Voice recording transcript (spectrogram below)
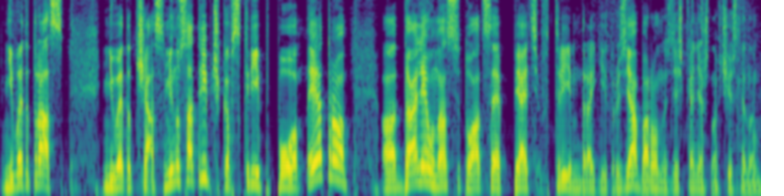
Не в этот раз, не в этот час. Минус от Рипчиков, скрип по Этро. А, далее у нас ситуация 5 в 3, дорогие друзья. Оборона здесь, конечно, в численном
